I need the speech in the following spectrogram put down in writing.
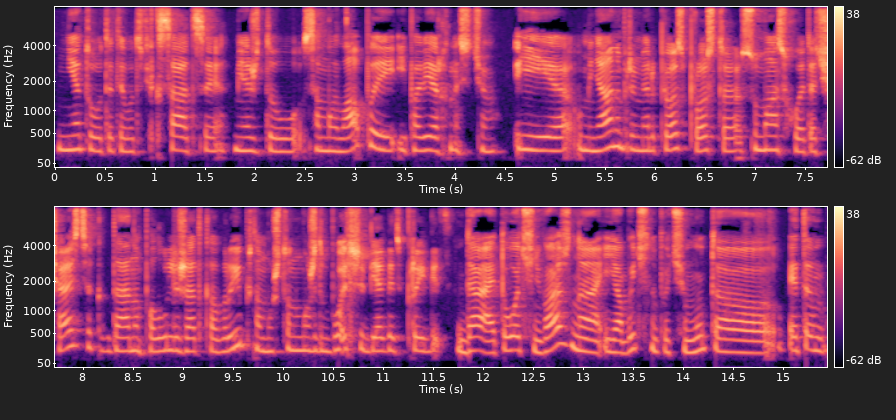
нету вот этой вот фиксации между самой лапой и поверхностью. И у меня, например, пес просто с ума сходит от счастья, когда на полу лежат ковры, потому что он может больше бегать, прыгать. Да, это очень важно, и обычно почему-то это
